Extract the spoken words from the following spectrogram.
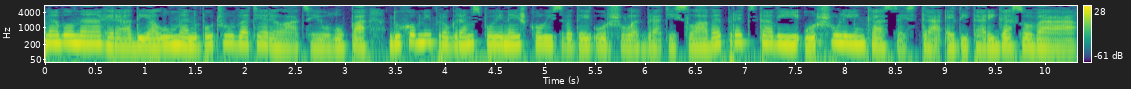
Na vlnách Rádia Lumen počúvate reláciu Lupa. Duchovný program Spojenej školy svätej Uršule v Bratislave predstaví Uršulínka sestra Edita Rigasová.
